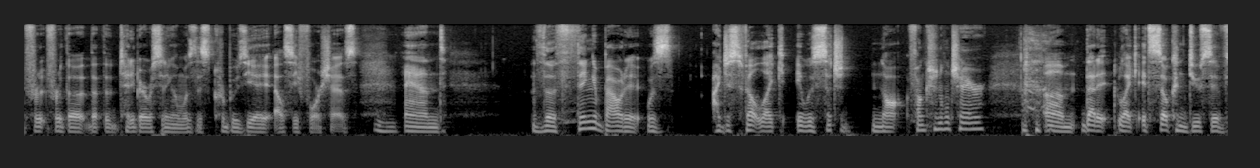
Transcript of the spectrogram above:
for for the that the teddy bear was sitting on was this Corbusier LC4 chaise, and the thing about it was I just felt like it was such a not functional chair um that it like it's so conducive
